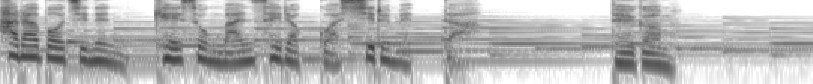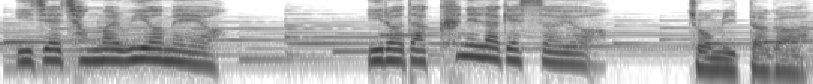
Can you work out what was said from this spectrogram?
할아버지는 계속 만세력과 씨름했다. 대감, 이제 정말 위험해요. 이러다 큰일 나겠어요. 좀 있다가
